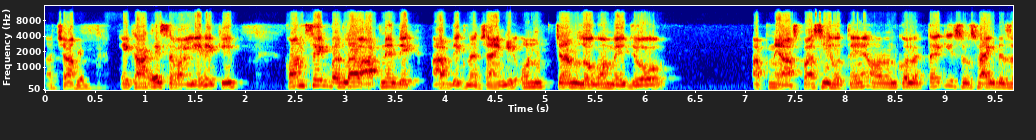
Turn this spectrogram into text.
अच्छा एक आखिरी सवाल ये है कि कौन से एक बदलाव आपने देख आप देखना चाहेंगे? उन चंद लोगों में जो अपने आसपास ही होते हैं और उनको लगता है कि suicide is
